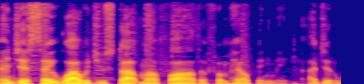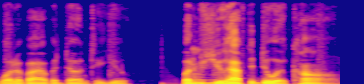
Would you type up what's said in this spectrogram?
and just say, why would you stop my father from helping me? I just, what have I ever done to you? But Mm-hmm. you have to do it calm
